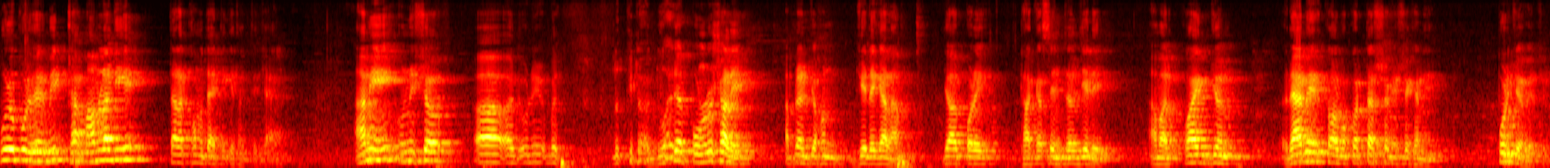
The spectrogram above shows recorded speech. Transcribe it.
পুরোপুরিভাবে মিথ্যা মামলা দিয়ে তারা ক্ষমতায় টিকে থাকতে চায়। আমি উনিশশো দুঃখিত দু হাজার পনেরো সালে আপনার যখন জেলে গেলাম, যাওয়ার পরে ঢাকা সেন্ট্রাল জেলে আমার কয়েকজন র্যাবের কর্মকর্তার সঙ্গে সেখানে পরিচয় হয়েছিল।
